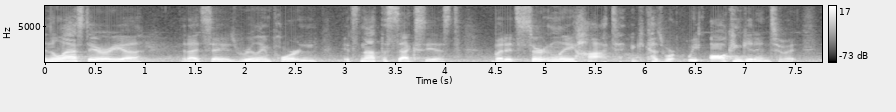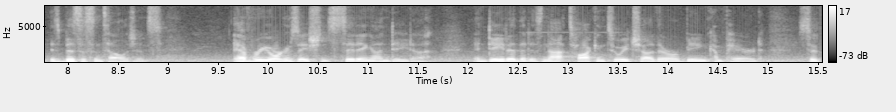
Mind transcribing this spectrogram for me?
And the last area that I'd say is really important, it's not the sexiest, but it's certainly hot because we all can get into it, is business intelligence. Every organization sitting on data and data that is not talking to each other or being compared. So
